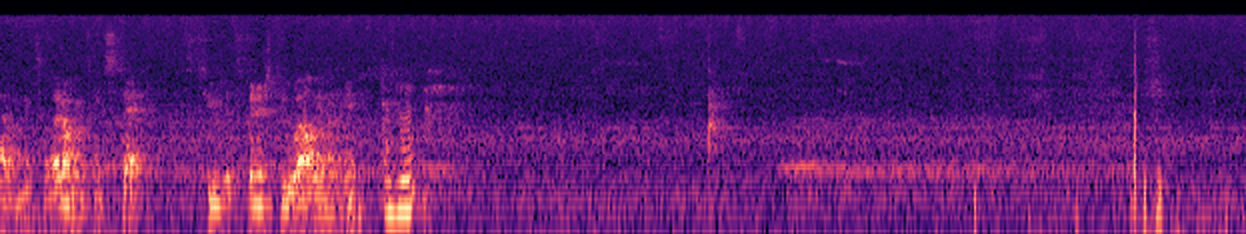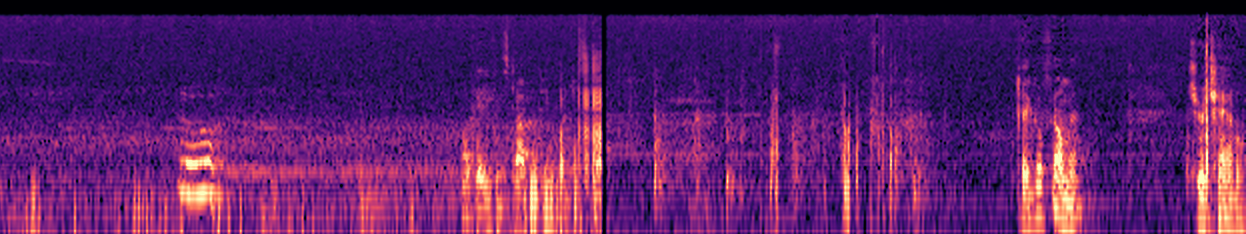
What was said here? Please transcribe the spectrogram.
I don't think so. I don't think it's gonna stick. It's too. It's finished too well. You know what I mean? Mm-hmm. No. Okay, you can stop and take a bunch of stuff. Okay, go film it. It's your channel.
